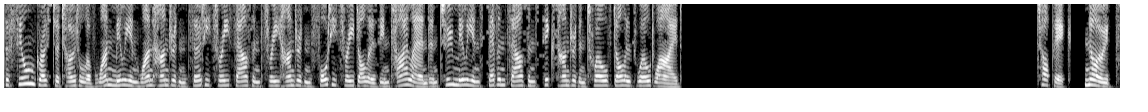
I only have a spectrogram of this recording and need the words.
The film grossed a total of $1,133,343 in Thailand and $2,007,612 worldwide. Topic Notes.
